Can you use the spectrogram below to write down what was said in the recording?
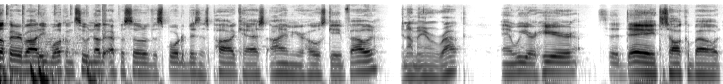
up, everybody? Welcome to another episode of the Sport of Business Podcast. I am your host, Gabe Fowler, And I'm Aaron Rock. and we are here today to talk about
